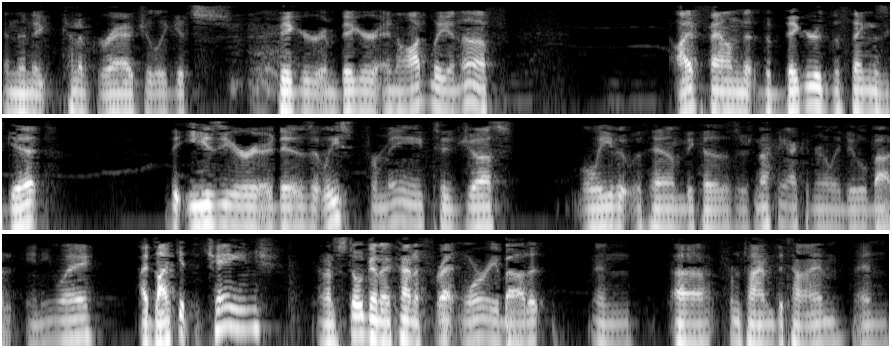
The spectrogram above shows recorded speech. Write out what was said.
and then it kind of gradually gets bigger and bigger. And oddly enough, I've found that the bigger the things get, the easier it is, at least for me, to just leave it with him because there's nothing I can really do about it anyway. I'd like it to change, and I'm still going to kind of fret and worry about it, and uh, from time to time, and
